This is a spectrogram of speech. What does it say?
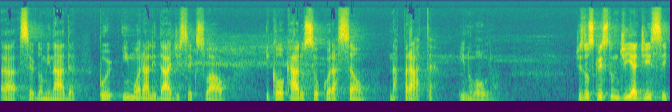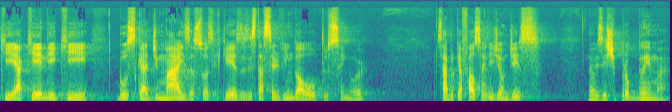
uh, ser dominada por imoralidade sexual e colocar o seu coração na prata e no ouro. Jesus Cristo um dia disse que aquele que busca demais as suas riquezas está servindo a outro Senhor. Sabe o que a falsa religião diz? Não existe problema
